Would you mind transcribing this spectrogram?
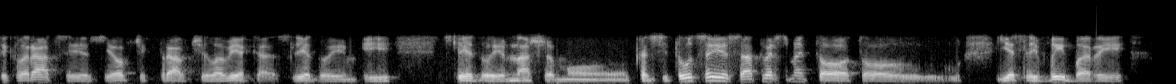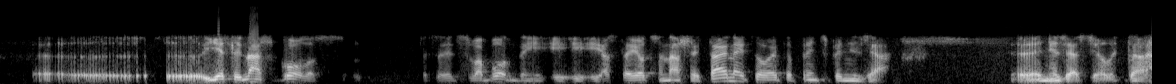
Декларации всеобщих прав человека, следуем и следуем нашему Конституции, соответственно, то, то если выборы если наш голос так сказать, свободный и, и, и остается нашей тайной, то это, в принципе, нельзя. Э, нельзя сделать, да.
